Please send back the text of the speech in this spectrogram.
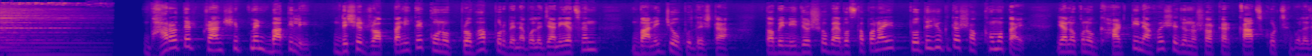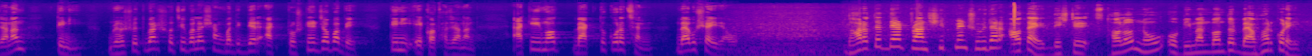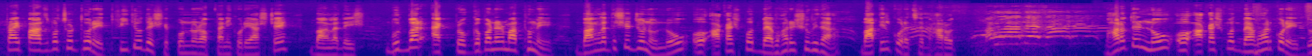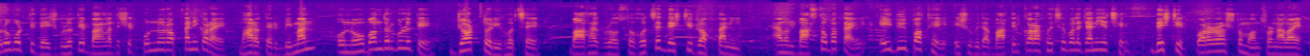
ভারতের ট্রান্সশিপমেন্ট বাতিলে দেশের রপ্তানিতে কোনো প্রভাব পড়বে না বলে জানিয়েছেন বাণিজ্য উপদেষ্টা। তবে নিজস্ব ব্যবস্থাপনায় প্রতিযোগিতা সক্ষমতায় যেন কোনো ঘাটতি না হয় সেজন্য সরকার কাজ করছে বলে জানান তিনি। বৃহস্পতিবার সচিবালয়ে সাংবাদিকদের এক প্রশ্নের জবাবে তিনি কথা জানান। একই মত ব্যক্ত করেছেন ব্যবসায়ীরাও। ভারতের দেওয়া ট্রান্সশিপমেন্ট সুবিধার আওতায় দেশটির স্থল, নৌ ও বিমানবন্দর ব্যবহার করে প্রায় পাঁচ বছর ধরে তৃতীয় দেশে পণ্য রপ্তানি করে আসছে বাংলাদেশ। বুধবার এক প্রজ্ঞাপনের মাধ্যমে বাংলাদেশের জন্য নৌ ও আকাশপথ ব্যবহারের সুবিধা বাতিল করেছে ভারত। ভারতের নৌ ও আকাশপথ ব্যবহার করে দূরবর্তী দেশগুলোতে বাংলাদেশের পণ্য রপ্তানি করায় ভারতের বিমান ও নৌবন্দরগুলোতে জট তৈরি হচ্ছে। বাধাগ্রস্ত হচ্ছে দেশটির রপ্তানি। এমন বাস্তবতায় এই দুই পথে এই সুবিধা বাতিল করা হয়েছে বলে জানিয়েছে দেশটির পররাষ্ট্র মন্ত্রণালয়।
